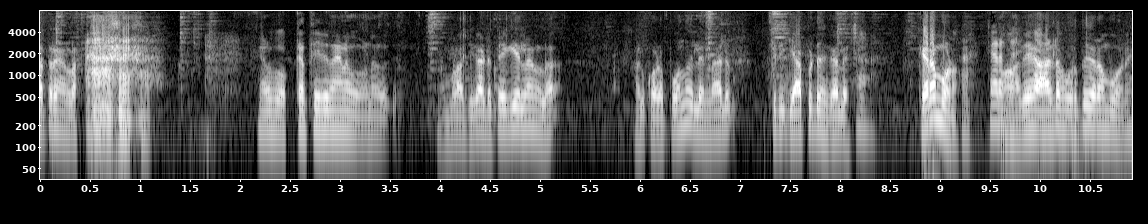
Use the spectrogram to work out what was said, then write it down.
യാത്രയാണല്ലോ. ഞങ്ങൾ പൊക്കത്തിരുന്നാണ് പോണത്. നമ്മൾ അധികം അടുത്തേക്ക് ചെല്ലാനുള്ള ആൾ കുഴപ്പമൊന്നുമില്ല. എന്നാലും ഇച്ചിരി ഗ്യാപ്പ് ഇട്ട് നിൽക്കാം അല്ലേ? കയറാൻ പോണോ? അതെ ആളുടെ പുറത്ത് കയറാൻ പോവാണ്.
